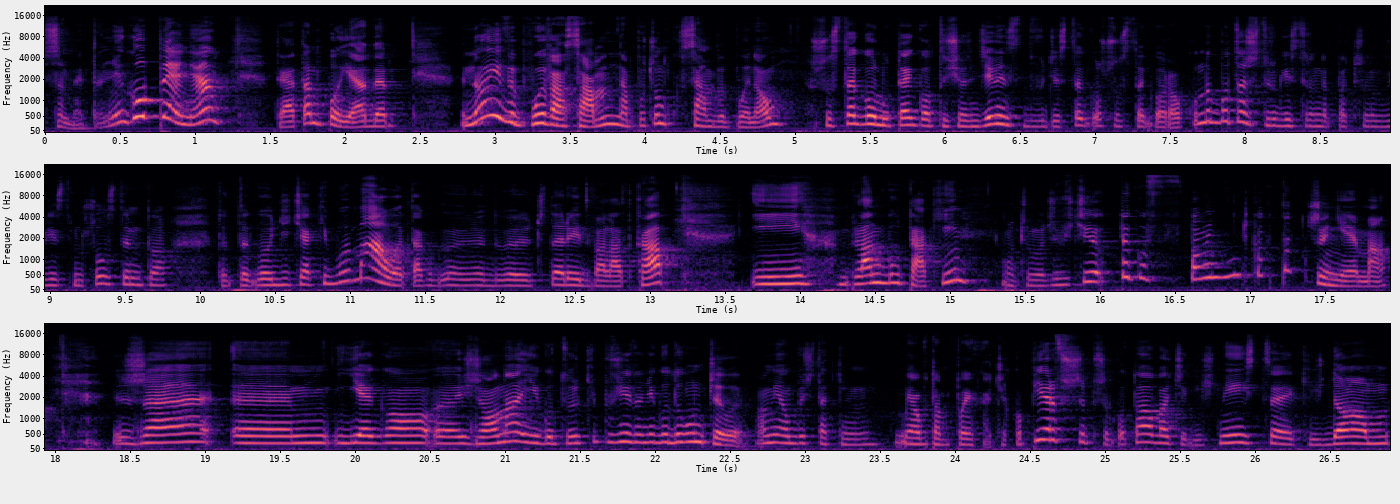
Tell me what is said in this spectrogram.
w sumie to nie głupie, nie? To ja tam pojadę. No i wypływa sam, na początku sam wypłynął, 6 lutego 1926 roku, no bo też z drugiej strony patrzymy, w 26 to, to tego dzieciaki były małe, tak, 4,2 y, latka. I plan był taki, o czym oczywiście tego w pamiętniczkach także nie ma, że jego y, żona i jego córki później do niego dołączyły. On miał być takim, miał tam pojechać jako pierwszy, przygotować jakieś miejsce, jakiś dom,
